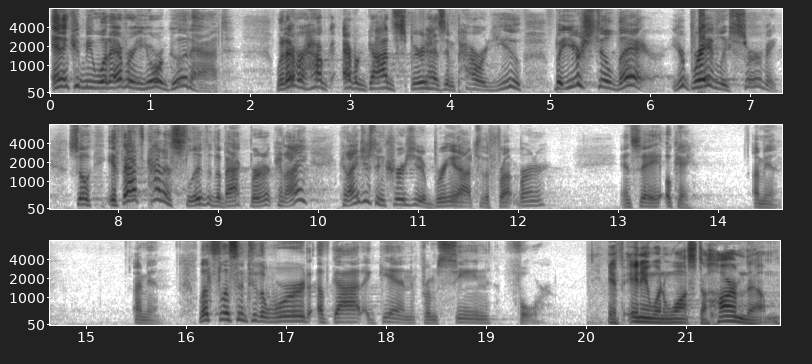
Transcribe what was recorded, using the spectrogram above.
And it can be whatever you're good at, whatever, however God's Spirit has empowered you, but you're still there. You're bravely serving. So if that's kind of slid to the back burner, can I, can I just encourage you to bring it out to the front burner and say, okay, I'm in. I'm in. Let's listen to the word of God again from scene four. If anyone wants to harm them,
